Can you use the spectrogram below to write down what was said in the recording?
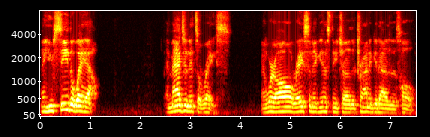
and you see the way out. Imagine it's a race and we're all racing against each other trying to get out of this hole.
